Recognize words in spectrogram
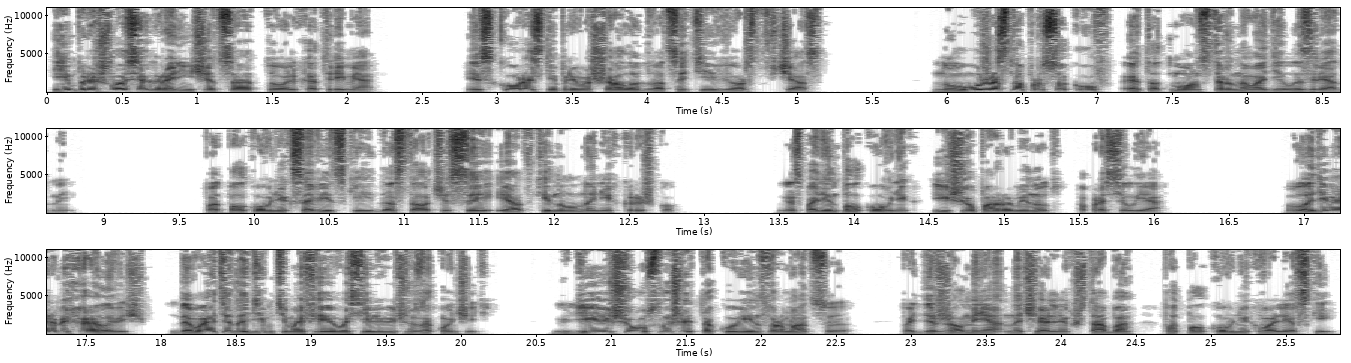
Им пришлось ограничиться только тремя. И скорость не превышала 20 верст в час. Но ужас на прусаков этот монстр наводил изрядный. Подполковник Савицкий достал часы и откинул на них крышку. «Господин полковник, еще пару минут», — попросил я. «Владимир Михайлович, давайте дадим Тимофею Васильевичу закончить. Где еще услышать такую информацию?» Поддержал меня начальник штаба, подполковник Валевский.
